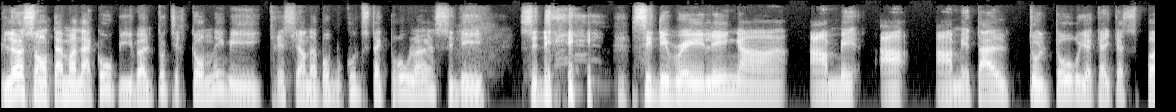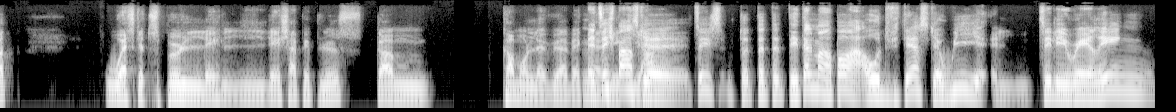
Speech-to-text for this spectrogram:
Puis là, ils sont à Monaco, puis ils veulent tous y retourner, mais Chris, il n'y en a pas beaucoup du Tech Pro, là. Hein. C'est des, c'est des, des railings en, en, en, métal tout le tour. Il y a quelques spots où est-ce que tu peux l'échapper plus, comme, comme on l'a vu avec. Mais tu sais, je pense que tu n'es tellement pas à haute vitesse que oui, les railings,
